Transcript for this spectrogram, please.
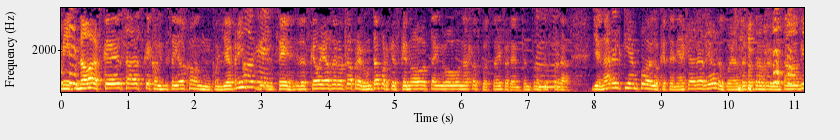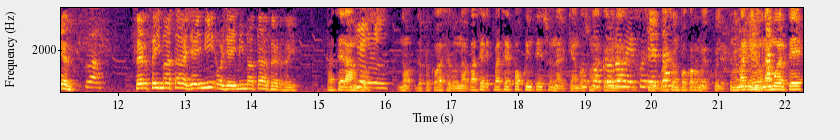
mi- no, es que sabes que coincido con, con Jeffrey. Ok. Sí, es que voy a hacer otra pregunta porque es que no tengo una respuesta diferente. Entonces, para llenar el tiempo de lo que tenía que hablar yo, les voy a hacer otra pregunta más bien. Va. ¿Cersei mata a Jamie o Jamie mata a Cersei? Va a ser ambos. Jamie. No, yo creo que va a ser una. Va a ser, va a ser poco intencional que ambos Un van a terminar. Romeo y Sí, va a ser un poco Romeo y Julieta. Me imagino una muerte. eh,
